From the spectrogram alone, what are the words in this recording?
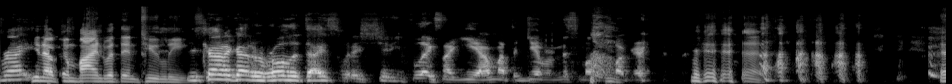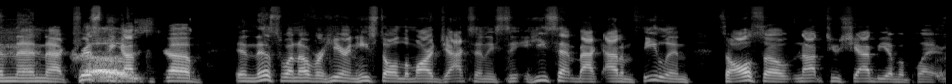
right? You know, combined within two leagues. You kind of got to roll the dice with a shitty flex. Like, yeah, I'm about to give him this motherfucker. and then uh, Crispy Oh, got the dub in this one over here, and he stole Lamar Jackson. He he sent back Adam Thielen, so also not too shabby of a player.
